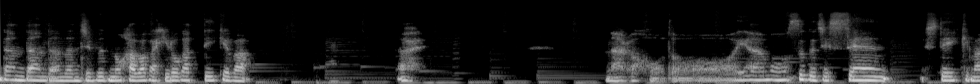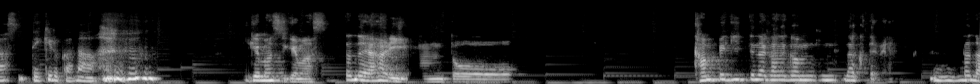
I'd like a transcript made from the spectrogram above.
だんだんだんだん自分の幅が広がっていけば、はい。なるほど。いや、もうすぐ実践していきます。できるかな？いけます、いけます。ただやはり、うんと、完璧ってなかなかなくてね。うんただ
